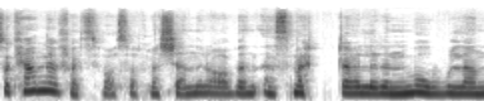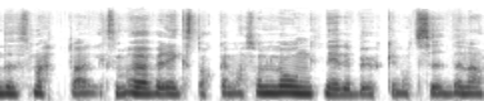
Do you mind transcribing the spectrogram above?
så kan det faktiskt vara så att man känner av en, en smärta eller en molande smärta liksom över äggstockarna, så långt ner i buken åt sidorna.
